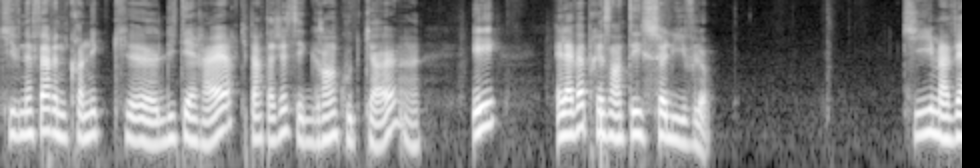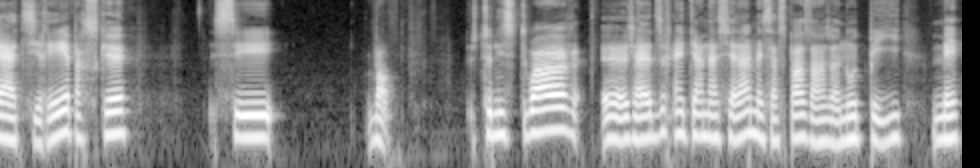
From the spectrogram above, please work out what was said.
qui venait faire une chronique euh, littéraire, qui partageait ses grands coups de cœur. Et elle avait présenté ce livre-là, qui m'avait attiré parce que c'est... Bon, c'est une histoire, euh, j'allais dire internationale, mais ça se passe dans un autre pays, mais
